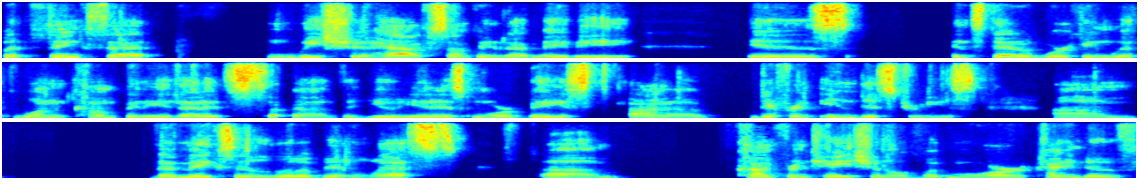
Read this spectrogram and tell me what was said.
but thinks that we should have something that maybe is instead of working with one company, that it's uh, the union is more based on a different industries. Um, that makes it a little bit less um, confrontational, but more kind of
